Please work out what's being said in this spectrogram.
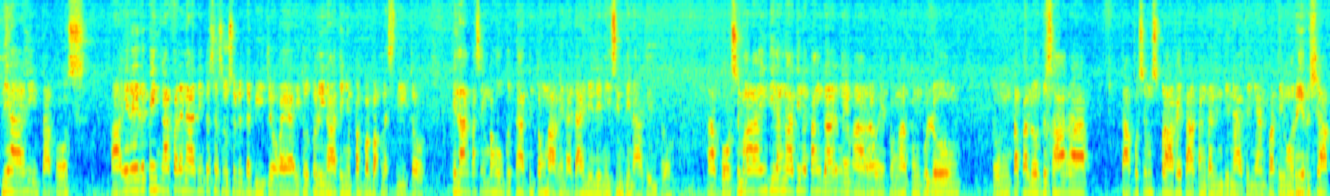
lihahin. Tapos, ah ire-repaint nga pala natin to sa susunod na video. Kaya itutuloy natin yung pagbabaklas dito. Kailangan kasing mahugot natin tong makina dahil lilinisin din natin to. Tapos, yung mga hindi lang natin natanggal ngayong araw, ito nga tong gulong, tong tapalodo sa harap, tapos yung sprocket, tatanggalin din natin yan. Pati yung rear shock.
